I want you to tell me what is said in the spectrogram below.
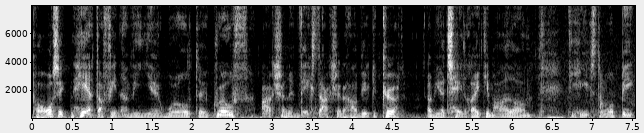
på oversigten her, der finder vi øh, World øh, Growth-aktierne, vækstaktierne har virkelig kørt og vi har talt rigtig meget om de helt store big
